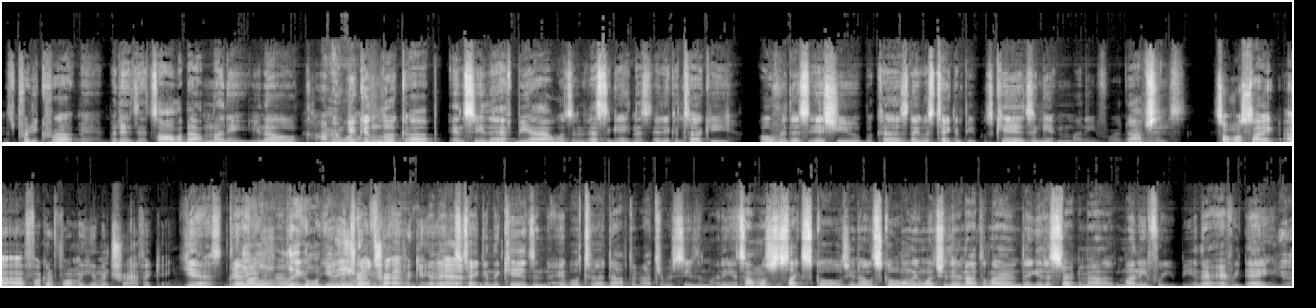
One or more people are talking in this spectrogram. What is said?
it's pretty corrupt, man. But it's it's all about money. You mm-hmm. know, Commonwealth. you can look up and see the FBI was investigating the state of Kentucky over this issue because they was taking people's kids and getting money for mm-hmm. adoptions. It's almost like a fucking form of human trafficking. Yes, legal, legal human Legal trafficking. trafficking. Yeah, they was taking the kids and able to adopt them out to receive the money. It's almost just like schools. You know, school only wants you there not to learn. They get a certain amount of money for you being there every day. Yeah.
